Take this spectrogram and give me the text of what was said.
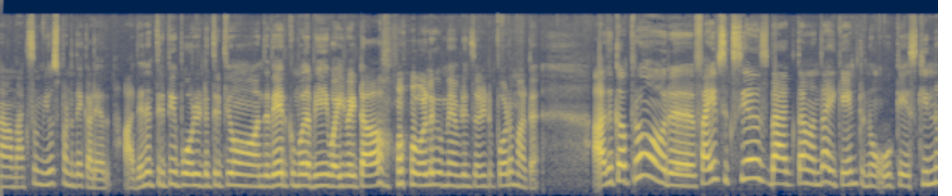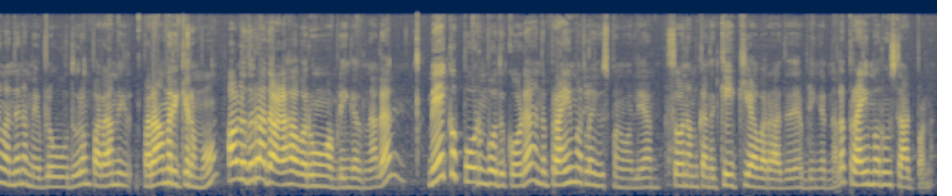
நான் மேக்ஸிமம் யூஸ் பண்ணதே கிடையாது. அது என்ன திருப்பி போட்டுட்டு திருப்பியும் அந்த வேர்க்கும் போது அப்படியே ஒயிட் ஒயிட்டாக ஒழுகுமே அப்படின்னு சொல்லிட்டு போட மாட்டேன். அதுக்கப்புறம் ஒரு ஃபைவ் சிக்ஸ் இயர்ஸ் பேக் தான் வந்து I came to know okay skin வந்து நம்ம எவ்வளோ தூரம் பராமரி பராமரிக்கிறோமோ அவ்வளோ தூரம் அது அழகாக வரும் அப்படிங்கிறதுனால மேக்கப் போடும்போது கூட அந்த ப்ரைமர்லாம் யூஸ் பண்ணுவோம் இல்லையா? ஸோ நமக்கு அந்த கேக்கியாக வராது அப்படிங்கிறதுனால ப்ரைமரும் ஸ்டார்ட் பண்ணேன்.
